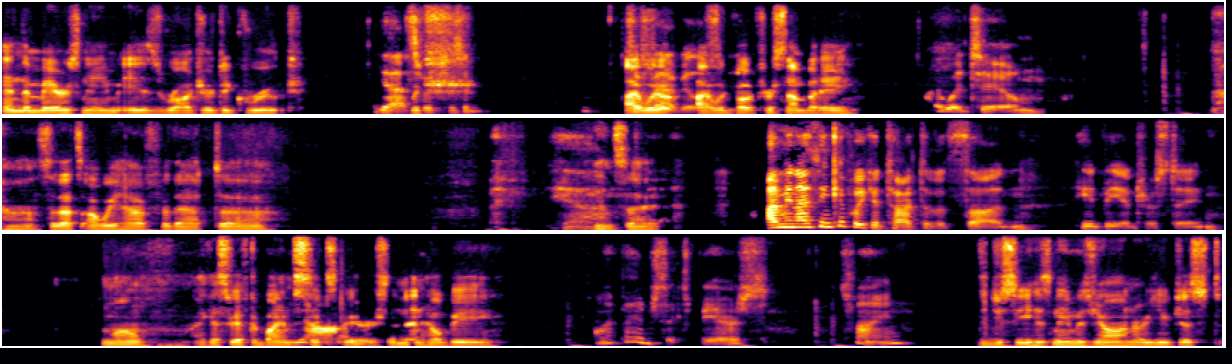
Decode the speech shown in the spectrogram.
And the mayor's name is Roger de Groot. Yes, which, Which is a, I would I would vote for somebody. I would too. Huh, so that's all we have for that uh, Yeah. insight. I mean, I think if we could talk to the son, he'd be interesting. Well, I guess we have to buy him six beers, and then he'll be. I'll buy him six beers. It's fine. Did you see his name is Jan, or you just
